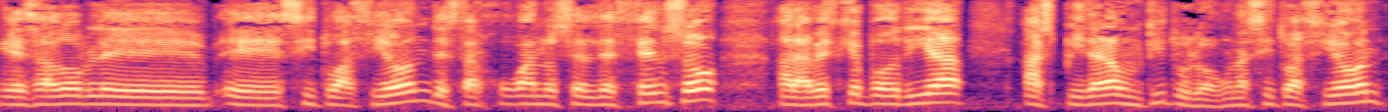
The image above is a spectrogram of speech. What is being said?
esa doble eh, situación de estar jugándose el descenso a la vez que podría aspirar a un título. Una situación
